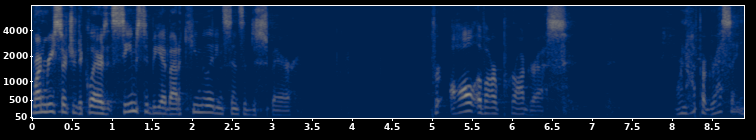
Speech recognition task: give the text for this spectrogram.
one researcher declares it seems to be about accumulating sense of despair. For all of our progress, we're not progressing.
